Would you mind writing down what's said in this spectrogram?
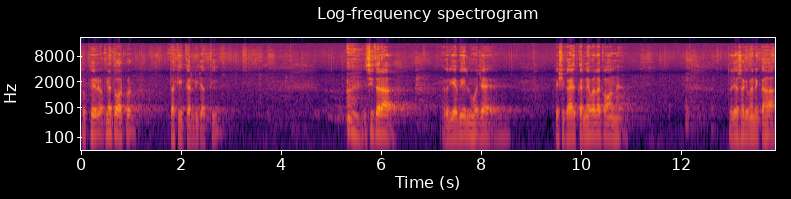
تو پھر اپنے طور پر تحقیق کر لی جاتی۔ ہے اسی طرح اگر یہ بھی علم ہو جائے کہ شکایت کرنے والا کون ہے، تو جیسا کہ میں نے کہا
